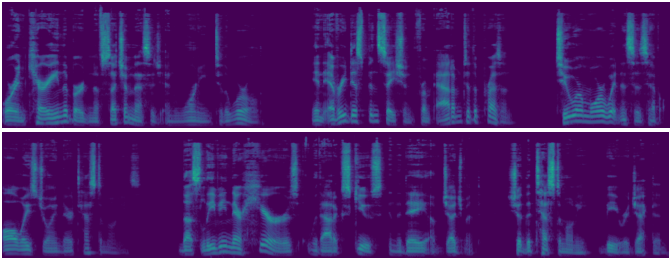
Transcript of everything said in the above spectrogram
or in carrying the burden of such a message and warning to the world. In every dispensation, from Adam to the present, two or more witnesses have always joined their testimonies, thus leaving their hearers without excuse in the day of judgment, should the testimony be rejected.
